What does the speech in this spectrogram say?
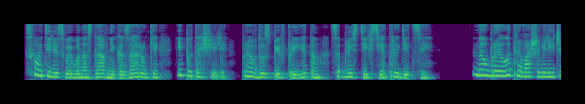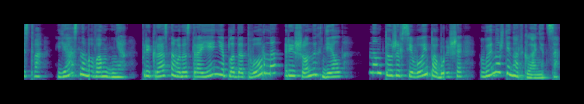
схватили своего наставника за руки и потащили, правда успев при этом соблюсти все традиции. «Доброе утро, Ваше Величество! Ясного вам дня! Прекрасного настроения, плодотворно решенных дел! Нам тоже всего и побольше, вынужден откланяться!»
